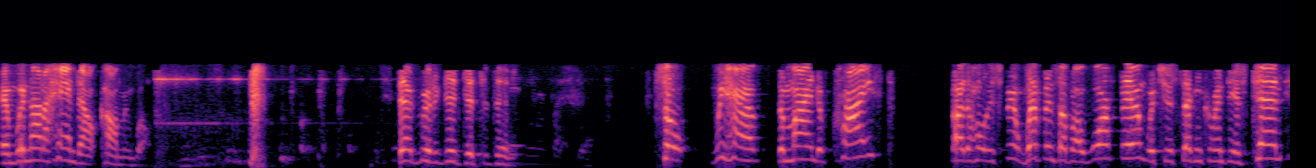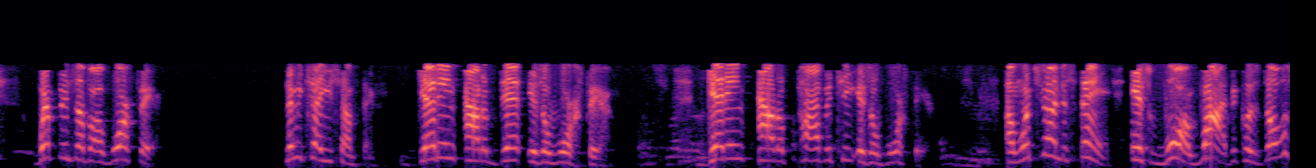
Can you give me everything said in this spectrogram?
And we're not a handout commonwealth. that really did get to them. So we have the mind of Christ by the Holy Spirit, weapons of our warfare, which is 2 Corinthians 10, weapons of our warfare. Let me tell you something. Getting out of debt is a warfare. Getting out of poverty is a warfare. I want you to understand it's war. Why? Because those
